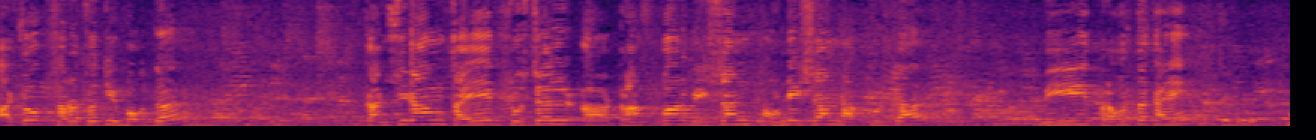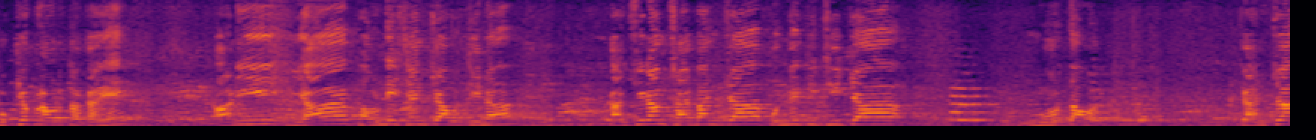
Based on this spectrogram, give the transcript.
अशोक सरस्वती बौद्ध कांशीराम साहेब सोशल ट्रान्सफॉर्मेशन फाउंडेशन नागपूरचा मी प्रवर्तक आहे मुख्य प्रवर्तक आहे. आणि या फाउंडेशनच्या वतीनं कांशीराम साहेबांच्या पुण्यतिथीच्या मुहूर्तावर त्यांच्या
